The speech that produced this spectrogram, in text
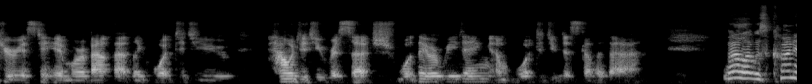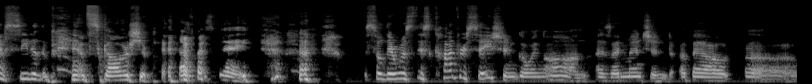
curious to hear more about that. Like, what did you, how did you research what they were reading and what did you discover there? Well, it was kind of seat of the pants scholarship, I have to say. so there was this conversation going on, as I mentioned, about uh,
